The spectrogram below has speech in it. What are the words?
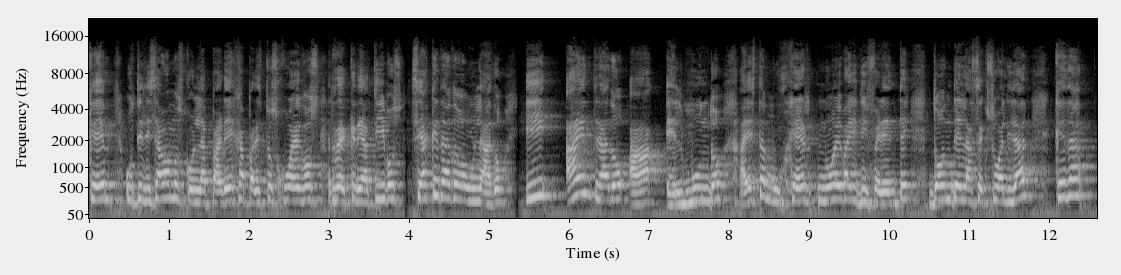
que utilizábamos con la pareja para estos juegos recreativos se ha quedado a un lado y ha entrado a el mundo, a esta mujer nueva y diferente, donde la sexualidad queda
